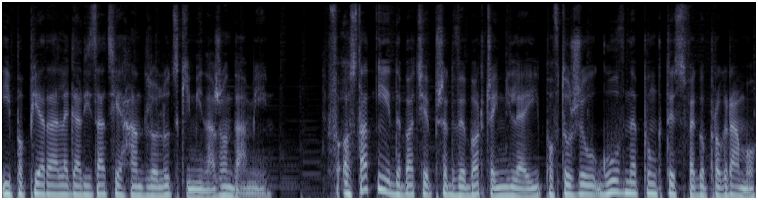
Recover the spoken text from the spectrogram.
i popiera legalizację handlu ludzkimi narządami. W ostatniej debacie przedwyborczej Milei powtórzył główne punkty swego programu,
